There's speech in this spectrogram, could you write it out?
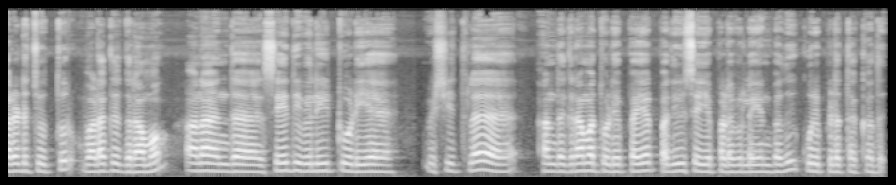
கரடிச்சுத்தூர் வடக்கு கிராமம். ஆனால் இந்த செய்தி வெளியீட்டுடைய விஷயத்தில் அந்த கிராமத்துடைய பெயர் பதிவு செய்யப்படவில்லை என்பது குறிப்பிடத்தக்கது.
